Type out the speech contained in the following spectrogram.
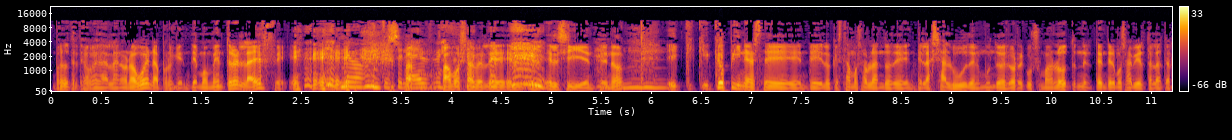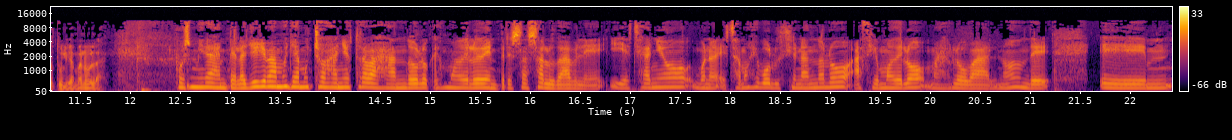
Bueno, te tengo que dar la enhorabuena, porque de momento es la F. de momento es la F. Vamos a el, siguiente, ¿no? Mm. ¿Qué, qué opinas de, lo que estamos hablando de, la salud, del mundo de los recursos humanos? Luego tendremos abierta la tertulia, Manuela. Pues mira, en Pelayo llevamos ya muchos años trabajando lo que es modelo de empresa saludable y este año, bueno, estamos evolucionándolo hacia un modelo más global, ¿no? Donde eh,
